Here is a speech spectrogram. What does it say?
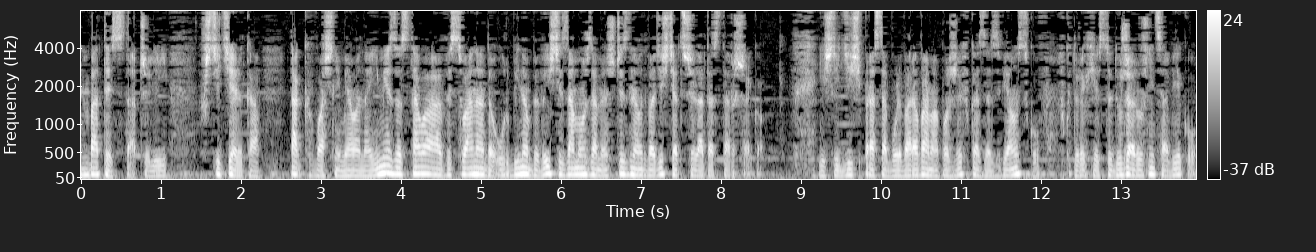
Batysta, czyli chrzcicielka, tak właśnie miała na imię, została wysłana do Urbino, by wyjść za mąż za mężczyznę o 23 lata starszego. Jeśli dziś prasa bulwarowa ma pożywkę ze związków, w których jest duża różnica wieku,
